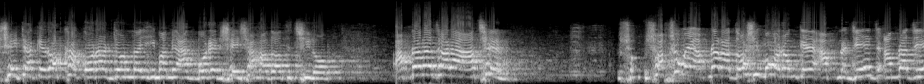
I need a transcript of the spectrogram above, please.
সেইটাকে রক্ষা করার জন্য ইমামে আকবরের সেই শাহাদাত ছিল। আপনারা যারা আছেন স- সবসময় আপনারা দশই মহরমকে আপনার যে, আমরা যে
